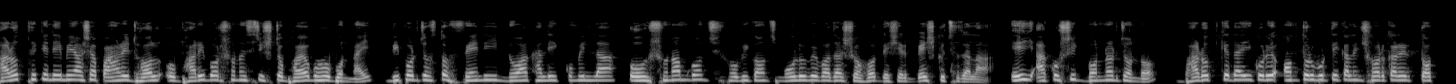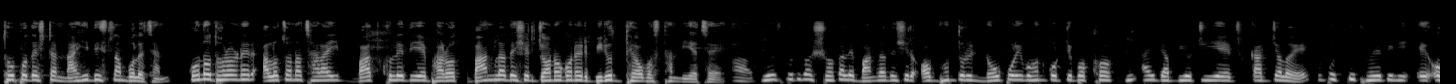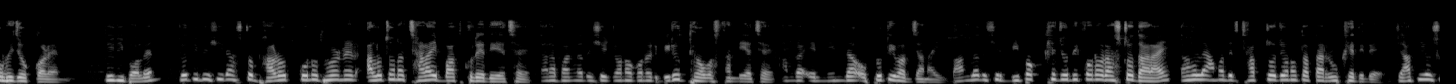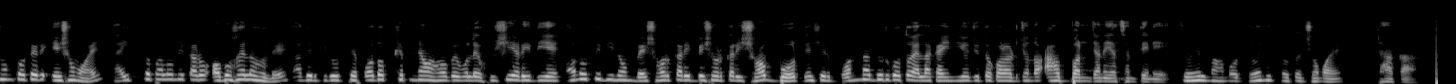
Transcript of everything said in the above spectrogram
ভারত থেকে নেমে আসা পাহাড়ি ঢল ও ভারী বর্ষণে সৃষ্ট ভয়াবহ বন্যায় বিপর্যস্ত ফেনী, নোয়াখালী, কুমিল্লা ও সুনামগঞ্জ, হবিগঞ্জ, মৌলভীবাজার সহ দেশের বেশ কিছু জেলা। এই আকস্মিক বন্যার জন্য ভারতকে দায়ী করে অন্তর্বর্তীকালীন সরকারের তথ্য উপদেষ্টা নাহিদ ইসলাম বলেছেন, কোনো ধরনের আলোচনা ছাড়াই বাদ খুলে দিয়ে ভারত বাংলাদেশের জনগণের বিরুদ্ধে অবস্থান নিয়েছে। বৃহস্পতিবার সকালে বাংলাদেশের অভ্যন্তরীণ নৌ পরিবহন কর্তৃপক্ষ বিআইডব্লিউটি এর কার্যালয়ে উপস্থিত হয়ে তিনি এ অভিযোগ করেন। তিনি বলেন, প্রতিবেশী রাষ্ট্র ভারত কোনো ধরনের আলোচনা ছাড়াই বাদ খুলে দিয়েছে। তারা বাংলাদেশের জনগণের বিরুদ্ধে অবস্থান নিয়েছে। আমরা এর নিন্দা ও প্রতিবাদ জানাই। বাংলাদেশের বিপক্ষে যদি কোনো রাষ্ট্র দাঁড়ায়, তাহলে আমাদের ছাত্র জনতা তা রুখে দিবে। জাতীয় সংকটের এ সময় দায়িত্ব পালনে কারও অবহেলা হলে তাদের বিরুদ্ধে পদক্ষেপ নেওয়া হবে বলে হুঁশিয়ারি দিয়ে অনতিবিলম্বে সরকারি, বেসরকারি সব বোর্ড দেশের বন্যা দুর্গত এলাকায় নিয়োজিত করার জন্য আহ্বান জানিয়েছেন তিনি। সোহেল মাহমুদ, দৈনিক নতুন সময়, ঢাকা।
